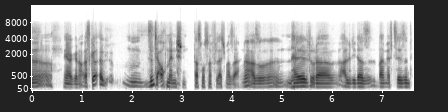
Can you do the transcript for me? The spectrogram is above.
äh, ja genau. Das äh, sind ja auch Menschen, das muss man vielleicht mal sagen. Ne? Also äh, ein Held oder alle, die da beim FC sind,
